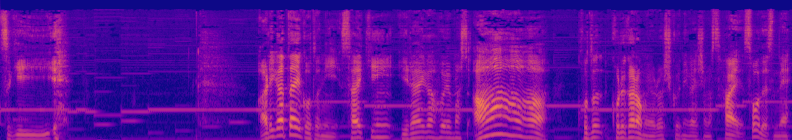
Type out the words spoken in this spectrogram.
次。ありがたいことに最近依頼が増えました。ああこと、これからもよろしくお願いします。はい、そうですね。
